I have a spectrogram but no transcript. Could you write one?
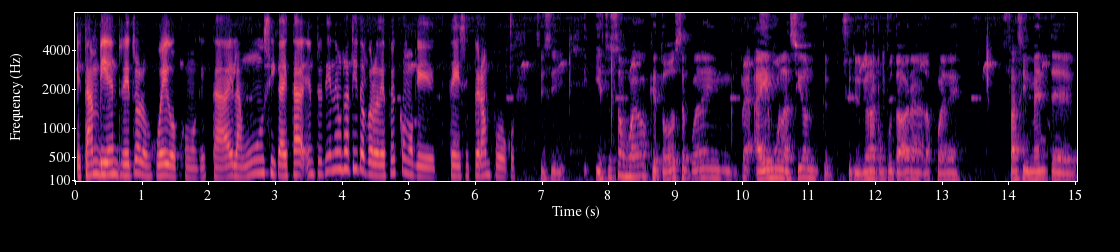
están bien retro los juegos, como que está la música, está, entretiene un ratito, pero después como que te desespera un poco. Sí, sí. Y- estos son juegos que todos se pueden. pues, Hay emulación, que si tú tienes una computadora, los puedes fácilmente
